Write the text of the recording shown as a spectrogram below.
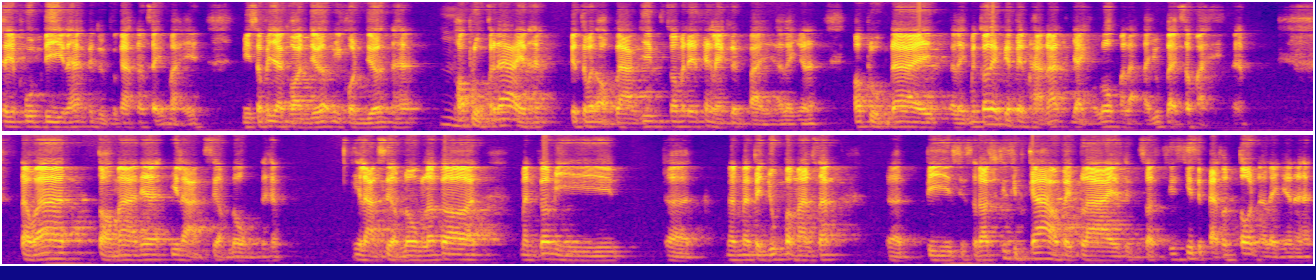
ชัยภูมิดีนะฮะเป็นจุดกึ่งกลางทางสายไหม มีทรัพยากรเยอะมีคนเยอะนะฮะอืมเพาะปลูกก็ได้นะฮะเป็นตะวันออกกลางที่ก็ไม่ได้แข็งแรงเกินไปอะไรเงี้ยนะเพาะปลูกได้อะไรมันก็เลยเป็นมหาอำนาจใหญ่ของโลกมาหลายยุคหลายสมัยนะครับแต่ว่าต่อมาเนี่ยอิหร่านเสื่อมลงนะครับอิหร่านเสื่อมลงแล้วก็มันก็มีเอ่อ มันมันเป็นยุคประมาณสักเอ่อปีศตวรรษที่สิบเก้าไปปลายๆถึงศตวรรษที่ยี่สิบแปดต้นๆอะไรเงี้ยนะฮะ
